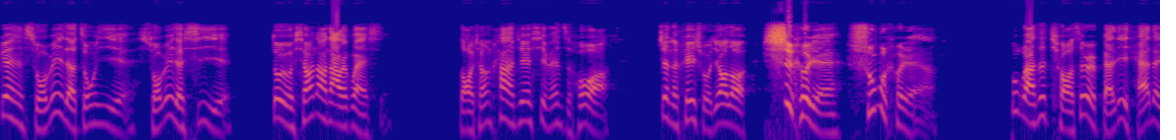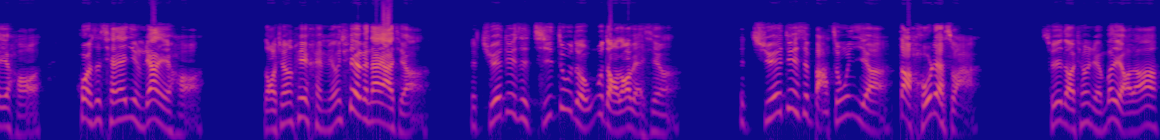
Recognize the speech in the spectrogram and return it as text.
跟所谓的综艺、所谓的西医都有相当大的关系。老陈看了这些新闻之后啊，真的可以说叫做是可忍，孰不可忍啊！不管是挑事儿摆擂台的也好，或者是前来应战也好，老陈可以很明确跟大家讲，这绝对是极度的误导老百姓，这绝对是把综艺啊当猴在耍，所以老陈忍不了了啊，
